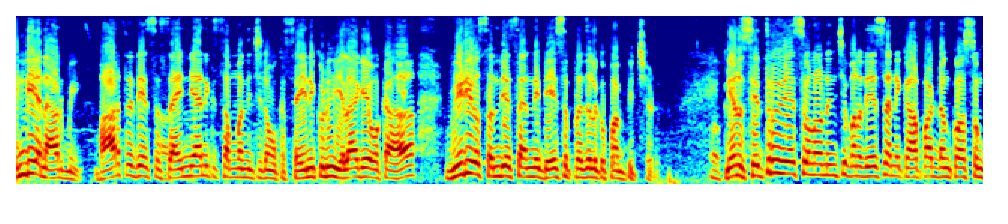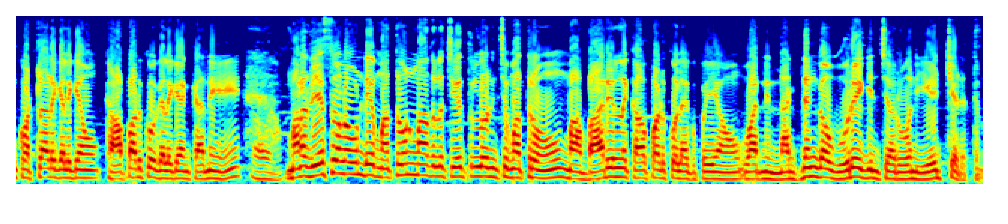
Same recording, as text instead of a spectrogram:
ఇండియన్ ఆర్మీ భారతదేశ సైన్యానికి సంబంధించిన ఒక సైనికుడు ఇలాగే ఒక వీడియో సందేశాన్ని దేశ ప్రజలకు పంపించాడు. నేను శత్రు దేశంలో నుంచి మన దేశాన్ని కాపాడడం కోసం కొట్లాడగలిగాం కాపాడుకోగలిగాం కానీ మన దేశంలో ఉండే మతోన్మాదుల చేతుల్లో నుంచి మాత్రం మా భార్యలను కాపాడుకోలేకపోయాం వారిని నగ్నంగా ఊరేగించారు అని ఏడ్చాడు అతను.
